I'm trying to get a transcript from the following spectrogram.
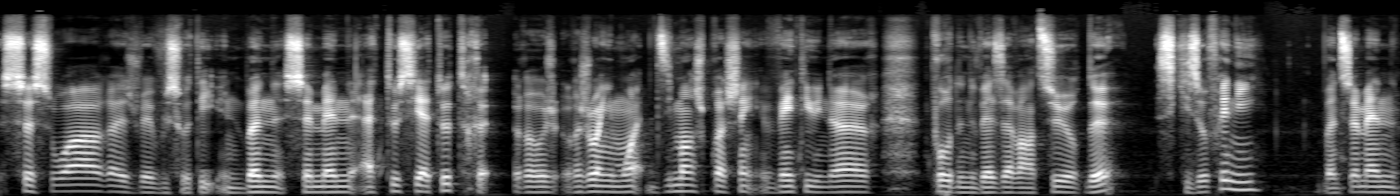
ce soir. Je vais vous souhaiter une bonne semaine à tous et à toutes. Rejoignez-moi dimanche prochain 21h pour de nouvelles aventures de schizophrénie. Bonne semaine.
